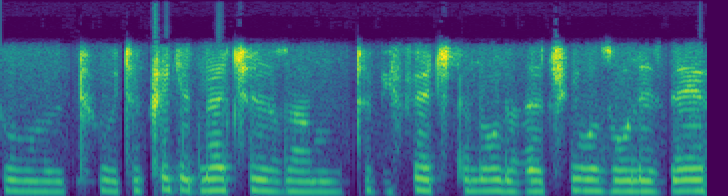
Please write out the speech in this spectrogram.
to, to, to cricket matches, um, to be fetched and all of that, she was always there.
